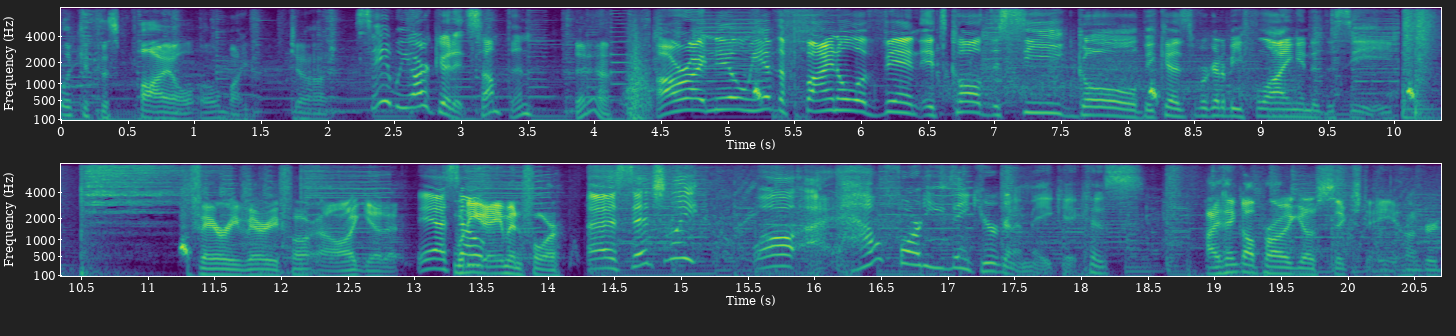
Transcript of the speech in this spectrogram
look at this pile. Oh my gosh. See, we are good at something. Yeah. All right, Neil, we have the final event. It's called the Sea Goal because we're gonna be flying into the sea. Very, very far. Oh, I get it. Yeah. So what are you aiming for? uh, essentially, well, I, how far do you think you're gonna make it? Because I think I'll probably go six to eight hundred.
